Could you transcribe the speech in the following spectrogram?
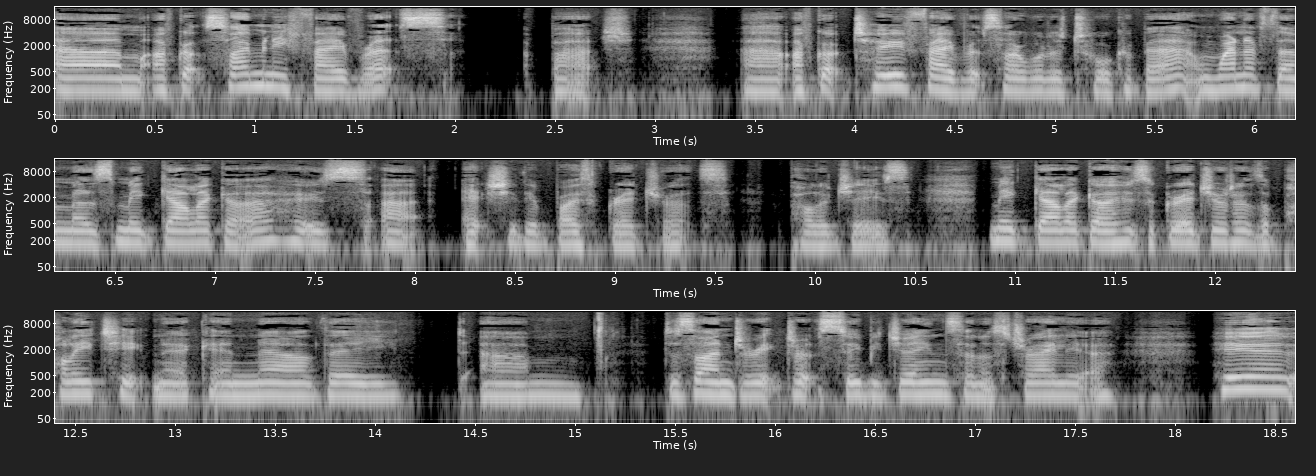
um, I've got so many favourites, but uh, I've got two favourites I want to talk about. And one of them is Meg Gallagher, who's uh, actually, they're both graduates. Apologies. Meg Gallagher, who's a graduate of the Polytechnic and now the um, design director at Ksubi Jeans in Australia. Her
